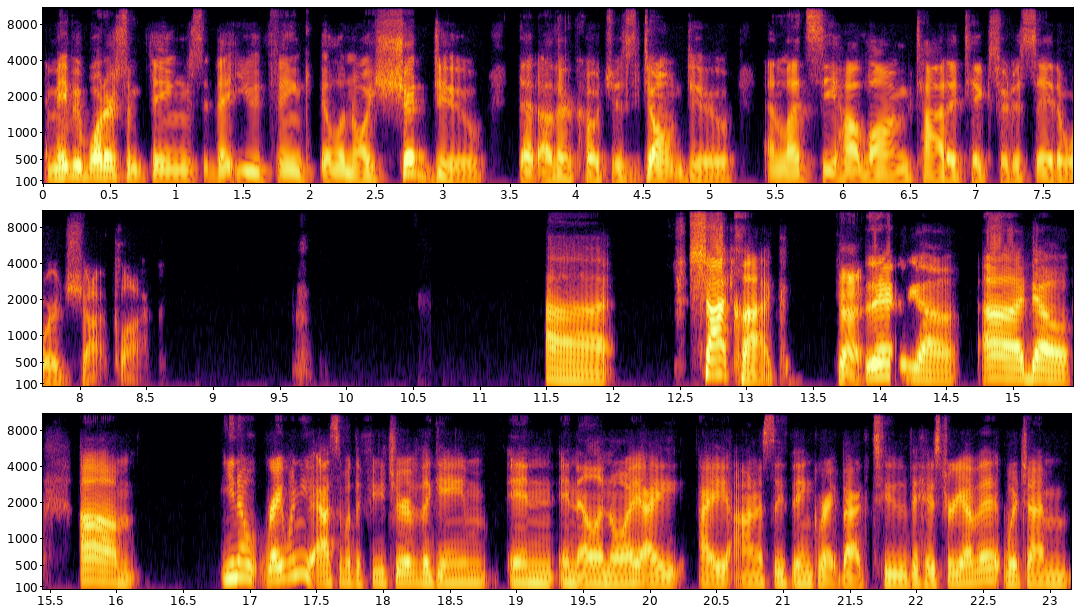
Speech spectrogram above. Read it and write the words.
And maybe what are some things that you think illinois should do that other coaches don't do? And let's see how long it takes her to say the word shot clock. Uh shot clock. Okay. There we go. Uh no um you know right when you asked about the future of the game in in illinois i i honestly think right back to the history of it which i'm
